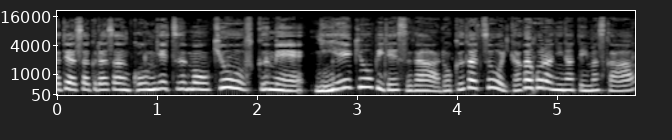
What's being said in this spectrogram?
さて朝倉さん、今月も今日含め2営業日ですが、6月をいかがご覧になっていますか？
